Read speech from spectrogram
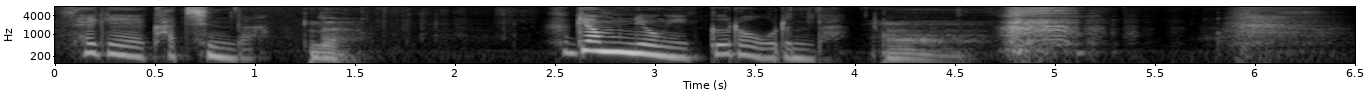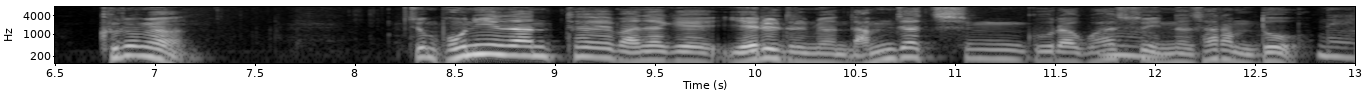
세계에 갇힌다. 네. 흑염룡이 끌어오른다. 어. 그러면 좀 본인한테 만약에 예를 들면 남자친구라고 할 수 음. 있는 사람도 네.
